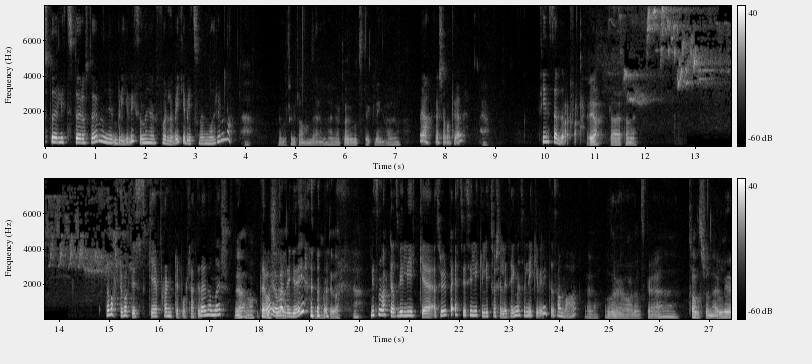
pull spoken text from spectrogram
større, litt større og større, men den blir jo liksom, den har foreløpig ikke blitt sånn enorm. da. Du må sikkert ha en del, eller ta rotstiklinger eller noe. Ja, kanskje jeg må prøve. Ja. Fin stevne, i hvert fall. Ja, det er i. Det ble faktisk planteportrett i dag, Anders. Ja, det var, Det var jo veldig gøy. Artig. Litt sånn artig at vi liker Jeg tror på et vis vi liker litt forskjellige ting, men så liker vi litt det samme. Ja, og du var ganske tradisjonell i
